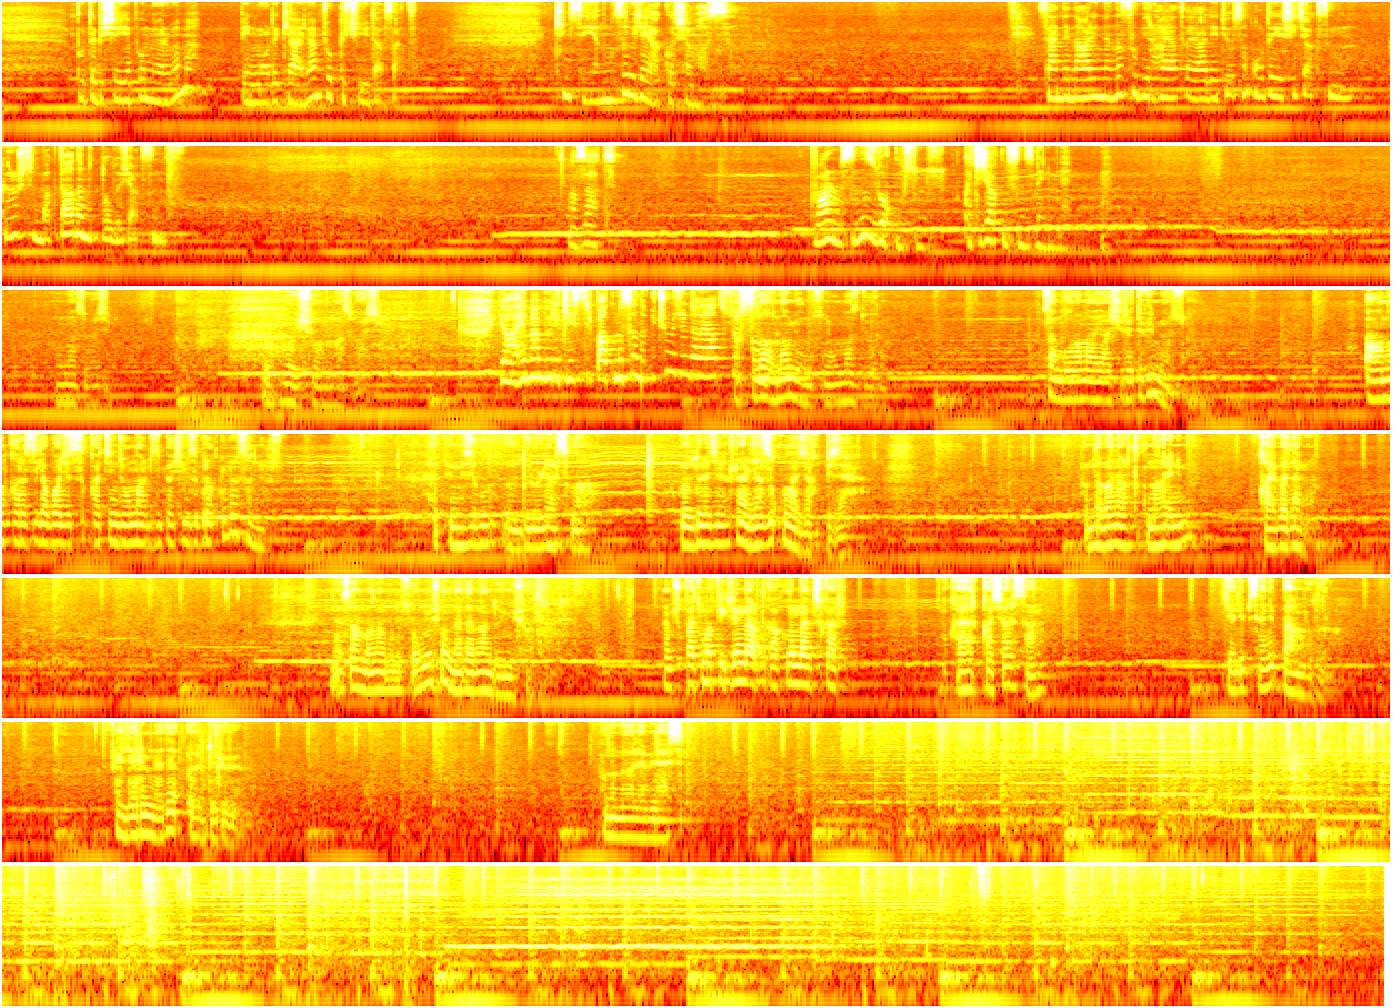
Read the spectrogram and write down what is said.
Burada bir şey yapamıyorum ama benim oradaki ailem çok güçlüydü Azat. Kimse yanımıza bile yaklaşamaz. Sen de Narin'le nasıl bir hayat hayal ediyorsan orada yaşayacaksın bunu. Görürsün bak daha da mutlu olacaksınız. Azat. Var mısınız yok musunuz? Kaçacak mısınız benimle? Olmaz bacım. Yok bu iş olmaz bacım. Ya hemen böyle kestirip atmasana. Üçümüzün de hayatı söz Aslı konusu. anlamıyor musun? Olmaz diyorum. Sen Boran Ağa'yı aşireti bilmiyorsun. Ağanın karısıyla bacısı kaçınca onlar bizim peşimizi bıraktılar sanıyorsun. Hepimizi bulup öldürürler Sıla. Öldürecekler yazık olacak bize. Hem de ben artık Narin'imi kaybedemem. Ne sen bana bunu sormuş ol ne de ben duymuş olurum. Hem şu kaçma fikrini de artık aklından çıkar. Eğer kaçarsan gelip seni ben bulurum. Ellerimle de öldürürüm. Bunu böyle bilesin.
